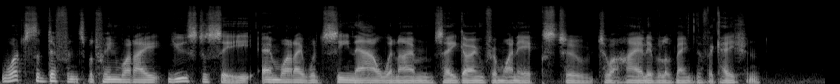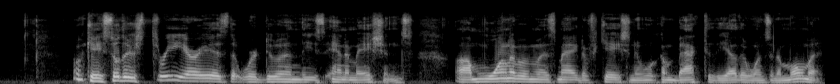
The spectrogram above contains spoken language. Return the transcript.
What's the difference between what I used to see and what I would see now when I'm, say, going from 1x to, to a higher level of magnification? Okay, so there's three areas that we're doing these animations. Um, one of them is magnification, and we'll come back to the other ones in a moment.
